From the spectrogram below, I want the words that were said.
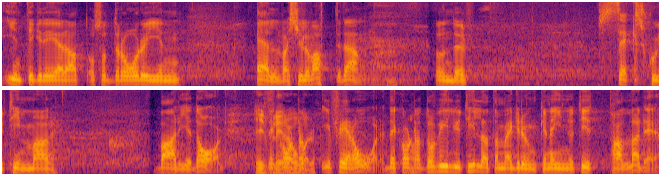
integrerat och så drar du in 11 kilowatt i den under 6-7 timmar varje dag. I flera år? Att, I flera år. Det är klart ja. att då vill ju till att de här grunkorna inuti pallar det.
